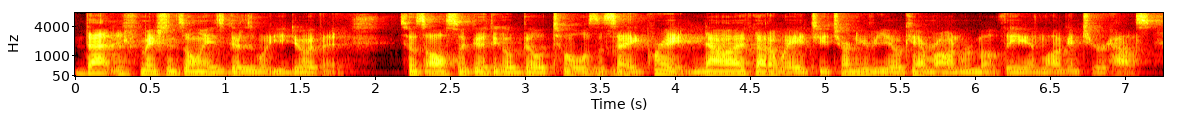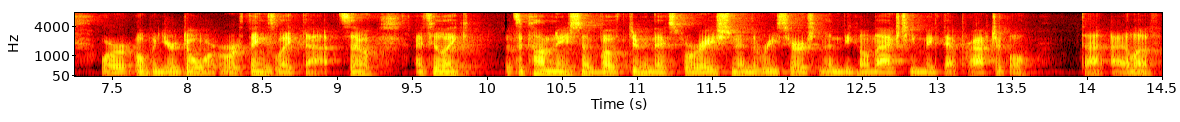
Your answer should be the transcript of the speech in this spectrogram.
that information is only as good as what you do with it. So it's also good to go build tools to say, mm-hmm. great, now I've got a way to turn your video camera on remotely and log into your house or open your door or things like that. So I feel like it's a combination of both doing the exploration and the research and then being able to actually make that practical that I love.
